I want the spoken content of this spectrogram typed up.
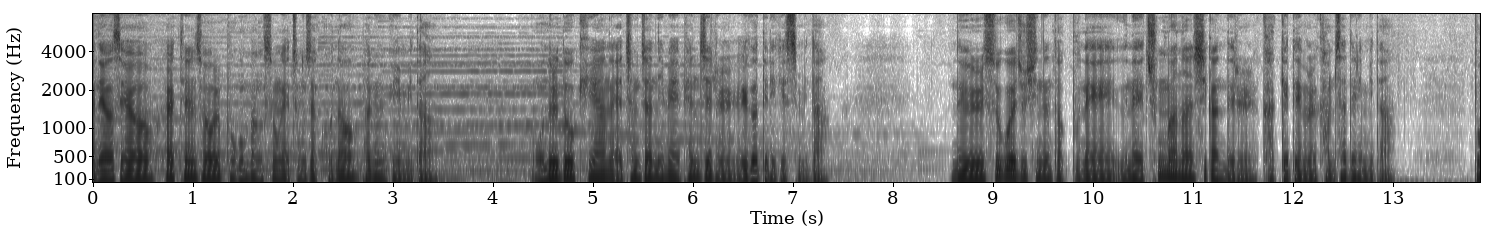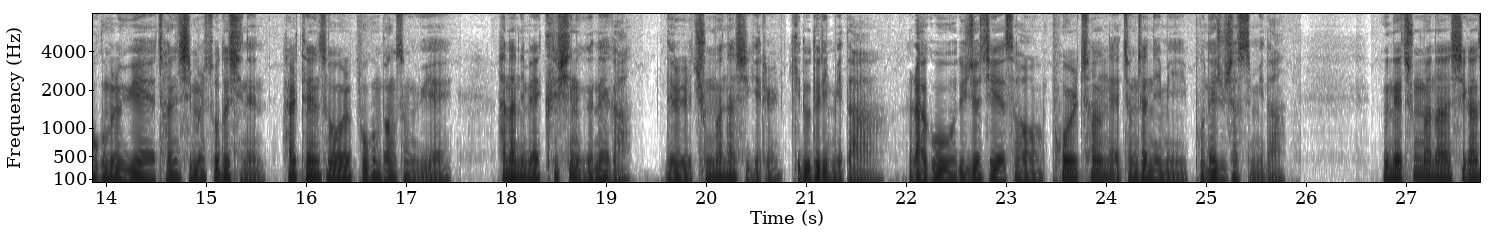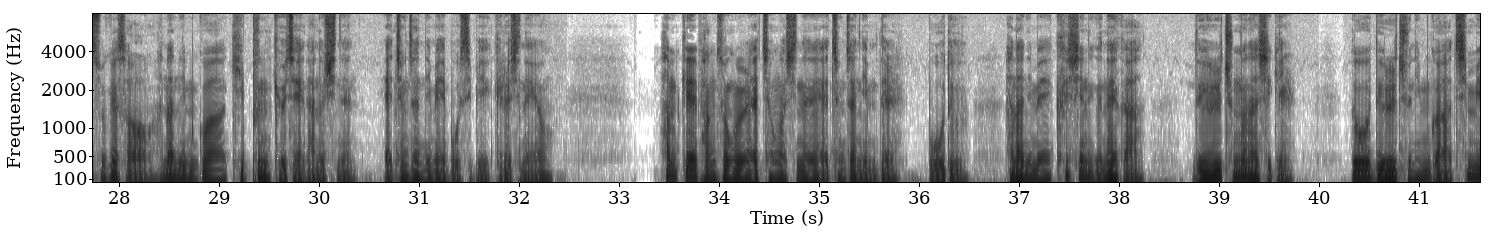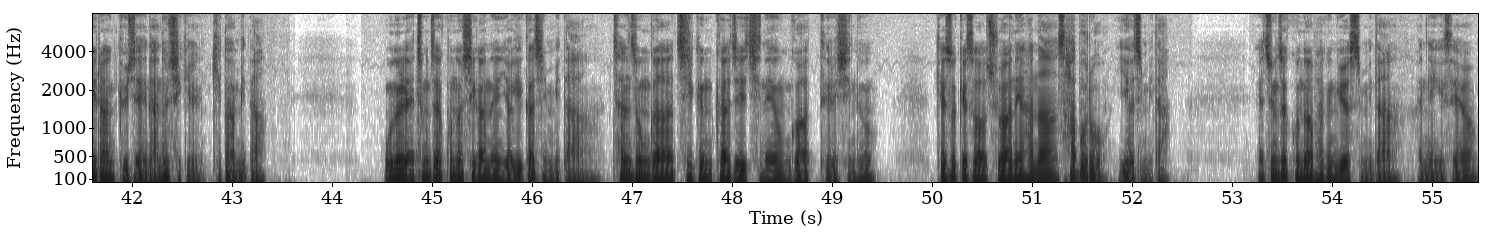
안녕하세요. 할텐 서울 복음 방송 애청자 코너 박윤규입니다. 오늘도 귀한 애청자님의 편지를 읽어드리겠습니다. 늘 수고해주시는 덕분에 은혜 충만한 시간들을 갖게 됨을 감사드립니다. 복음을 위해 전심을 쏟으시는 할텐 서울 복음 방송 위에 하나님의 크신 은혜가 늘 충만하시기를 기도드립니다. 라고 뉴저지에서 폴 천 애청자님이 보내주셨습니다. 은혜 충만한 시간 속에서 하나님과 깊은 교제 나누시는 애청자님의 모습이 그려지네요. 함께 방송을 애청하시는 애청자님들 모두 하나님의 크신 은혜가 늘 충만하시길 또 늘 주님과 친밀한 교제 나누시길 기도합니다. 오늘 애청자 코너 시간은 여기까지입니다. 찬송가 지금까지 지내온 것 들으신 후 계속해서 주안의 하나 사부로 이어집니다. 애청자 코너 박윤규였습니다. 안녕히 계세요.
